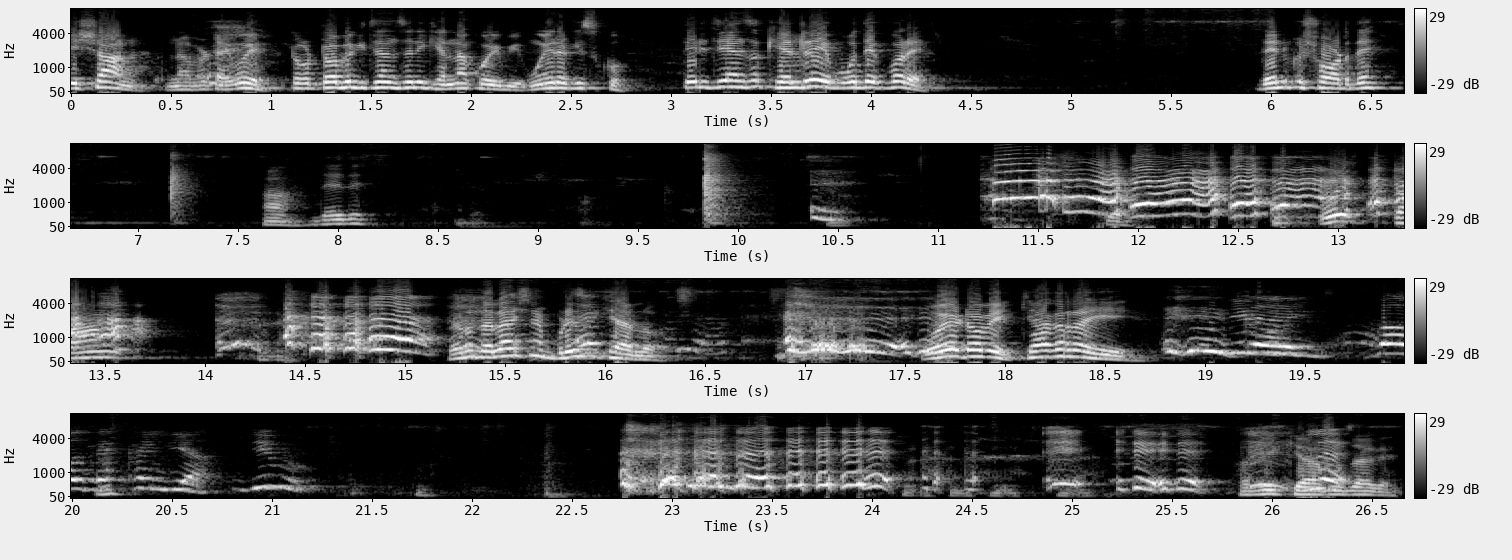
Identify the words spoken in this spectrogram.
ईशान ना बेटा ओए टो, टोबी की चेन से नहीं खेलना कोई भी। वहीं रख इसको। तेरी चेन से खेल रहे वो देख परे। दे इनको शॉट दे। हाँ दे दे। ओए टांग। यार दला इसने बड़े से खेलो। ओए टोबी क्या कर रहा है ये? अभी क्या मज़ाक है?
